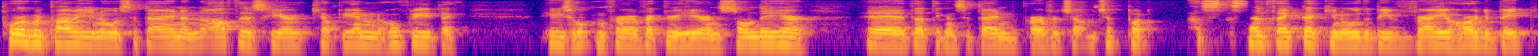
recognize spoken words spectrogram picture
Pádraig would probably you know sit down and off this here campaign, and hopefully like he's hoping for a victory here on Sunday here, uh, that they can sit down and prepare for championship. But I still think that you know they'd be very hard to beat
